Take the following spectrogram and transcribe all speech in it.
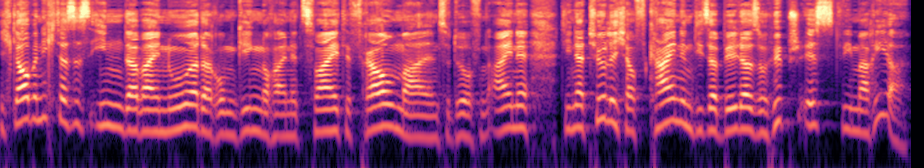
Ich glaube nicht, dass es ihnen dabei nur darum ging, noch eine zweite Frau malen zu dürfen, eine, die natürlich auf keinem dieser Bilder so hübsch ist wie Maria.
